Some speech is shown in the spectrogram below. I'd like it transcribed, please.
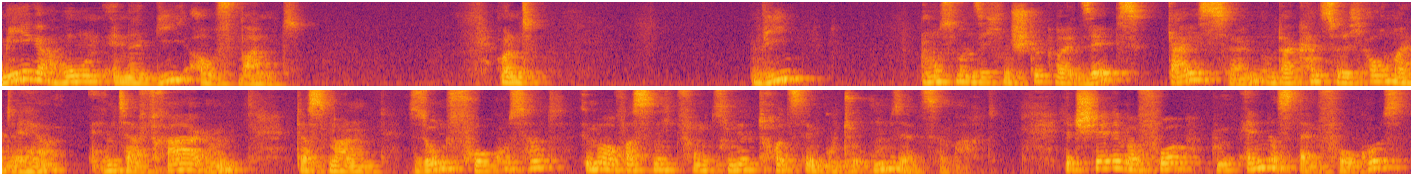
mega hohen Energieaufwand. Und wie muss man sich ein Stück weit selbst geißeln, und da kannst du dich auch mal hinterher hinterfragen, dass man so einen Fokus hat, immer auf was nicht funktioniert, trotzdem gute Umsätze macht. Jetzt stell dir mal vor, du änderst deinen Fokus,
